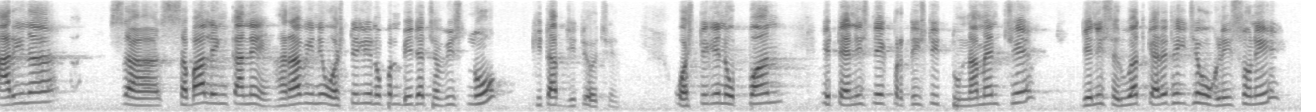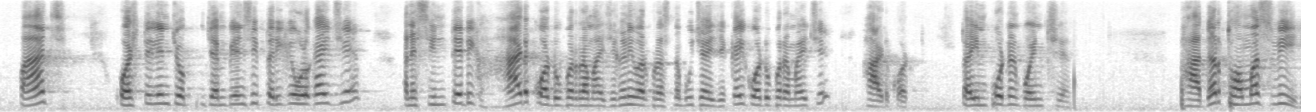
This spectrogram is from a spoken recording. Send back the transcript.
આરીના સ- સબાલેન્કાને હરાવીને ઓસ્ટ્રેલિયન ઓપન બે હજાર છવ્વીસનો ખિતાબ જીત્યો છે. ઓસ્ટ્રેલિયન ઓપન એ ટેનિસની એક પ્રતિષ્ઠિત ટુર્નામેન્ટ છે. જેની શરૂઆત ક્યારે થઈ છે? ઓગણીસો ને પાંચ ઓસ્ટ્રેલિયન ચેમ્પિયનશિપ તરીકે ઓળખાય છે અને સિન્થેટિક હાર્ડ કોર્ટ ઉપર રમાય છે. ઘણીવાર પ્રશ્ન પૂછાય છે, કઈ કોર્ટ ઉપર રમાય છે? Hard court. તો આ ઇમ્પોર્ટન્ટ પોઈન્ટ છે. ફાધર થોમસ વી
